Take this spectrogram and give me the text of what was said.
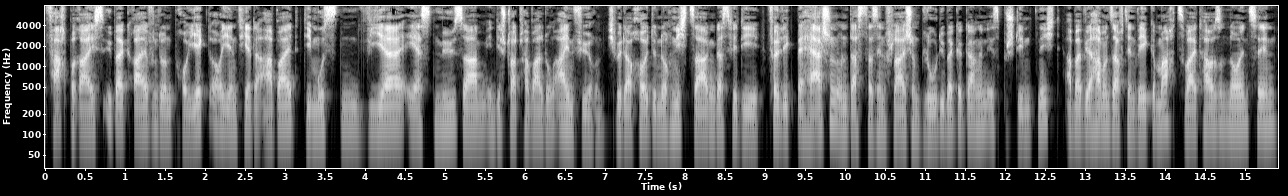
fachbereichsübergreifende und projektorientierte Arbeit, die mussten wir erst mühsam in die Stadtverwaltung einführen. Ich würde auch heute noch nicht sagen, dass wir die völlig beherrschen und dass das in Fleisch und Blut übergegangen ist, bestimmt nicht. Aber wir haben uns auf den Weg gemacht 2019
